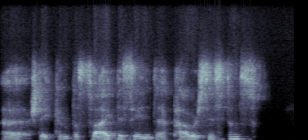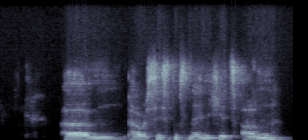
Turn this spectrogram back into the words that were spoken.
äh, stecken. Und das zweite sind äh, Power Systems. Ähm, Power Systems nehme ich jetzt an,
